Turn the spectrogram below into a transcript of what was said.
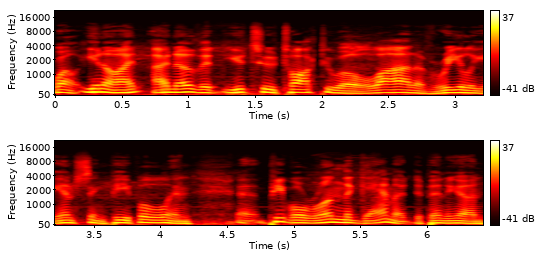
Well, you know, I, I know that you two talk to a lot of really interesting people, and uh, people run the gamut depending on,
